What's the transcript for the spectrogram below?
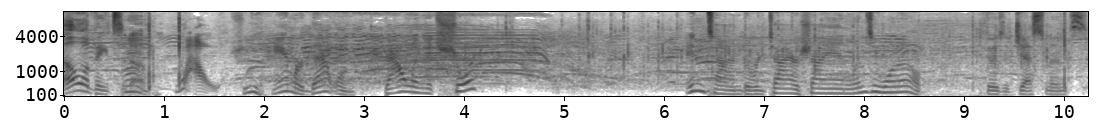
elevates it mm. up. Wow. She hammered that one. Dowling it short. In time to retire Cheyenne Lindsay, one out. Those adjustments.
